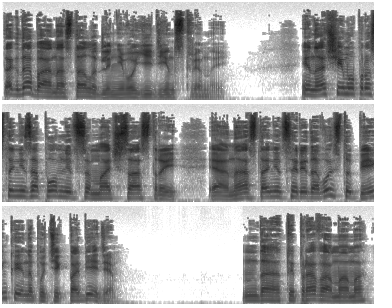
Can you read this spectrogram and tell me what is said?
Тогда бы она стала для него единственной. Иначе ему просто не запомнится матч с Астрой, и она останется рядовой ступенькой на пути к победе. «Да, ты права, мама.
